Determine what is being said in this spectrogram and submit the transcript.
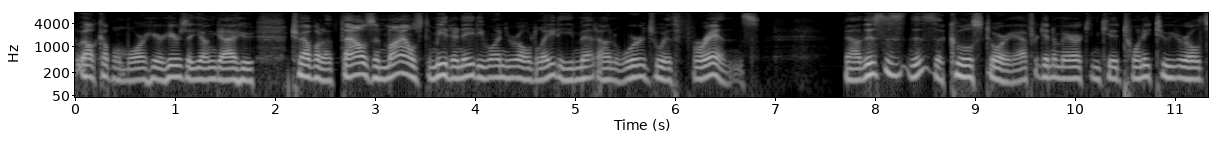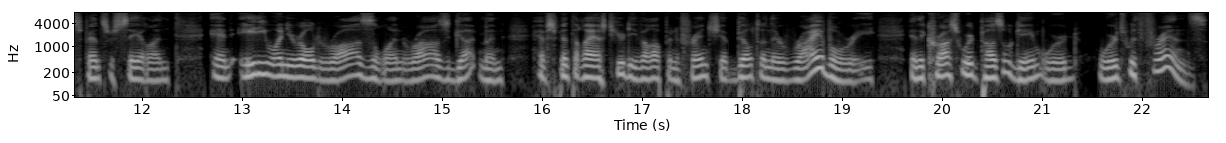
Well, a couple more here. Here's a young guy who traveled a thousand miles to meet an 81 year old lady he met on Words with Friends. Now, this is this is a cool story. African American kid, 22 year old Spencer Salon, and 81 year old Rosalind Roz Gutman have spent the last year developing a friendship built on their rivalry in the crossword puzzle game Word Words with Friends.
